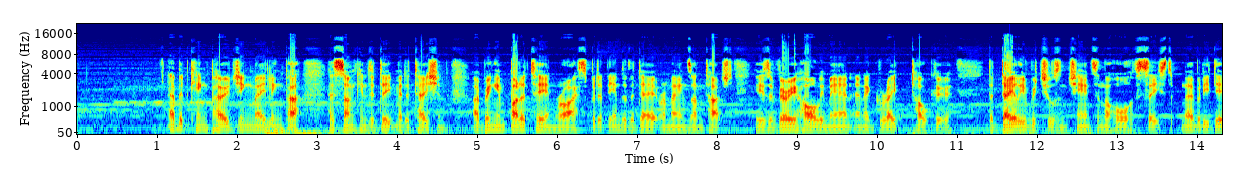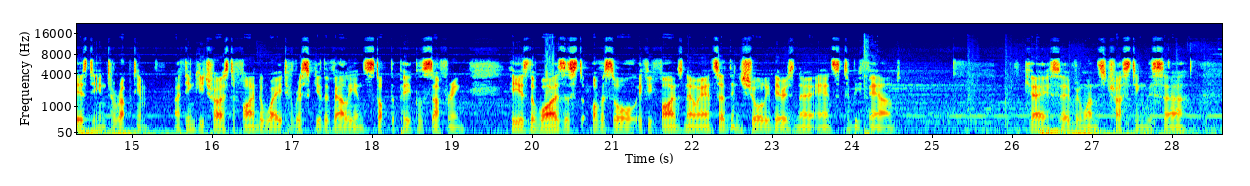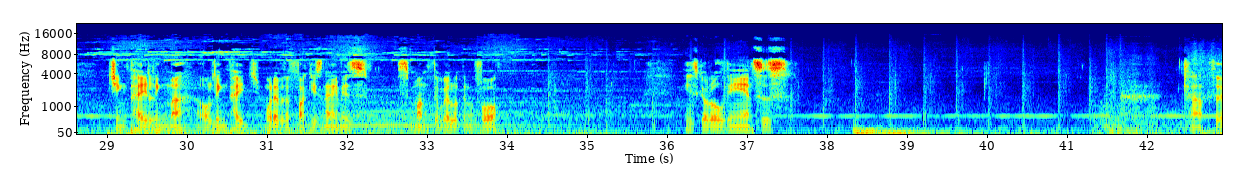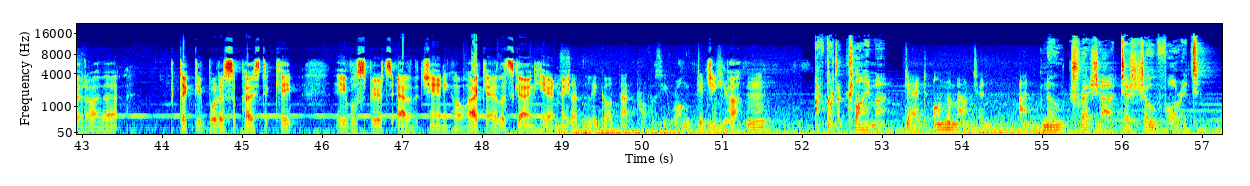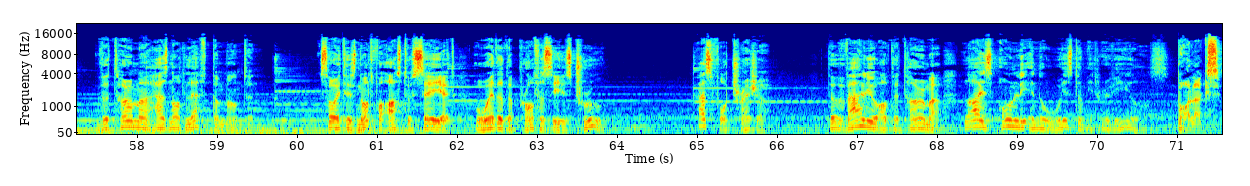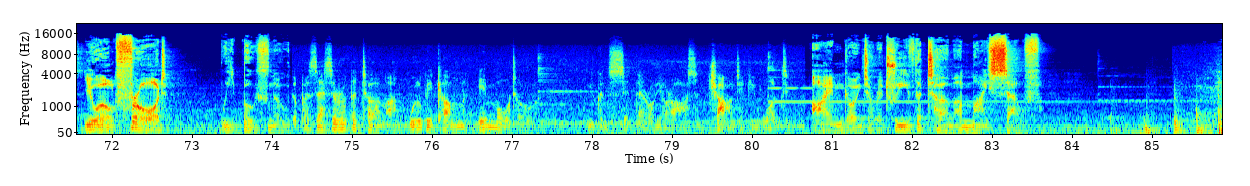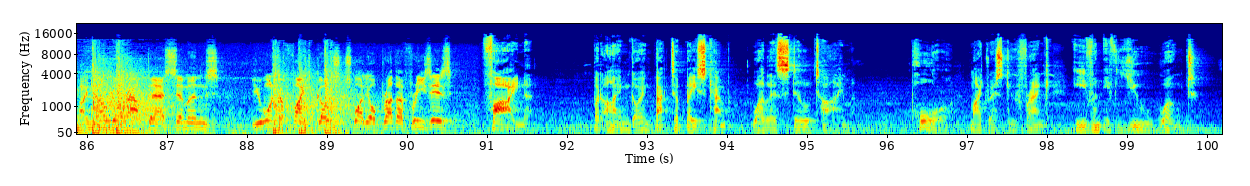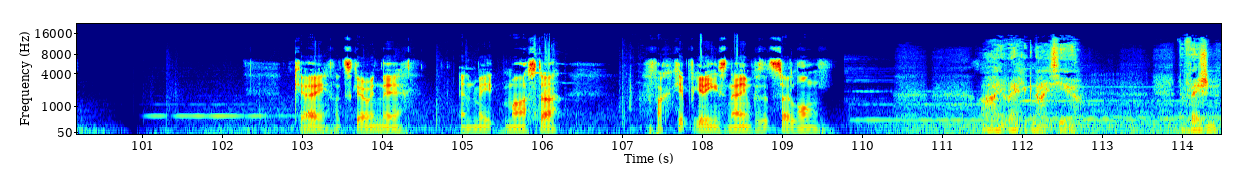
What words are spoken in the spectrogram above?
Abbot Kingpo Jingmei Lingpa has sunk into deep meditation. I bring him butter tea and rice, but at the end of the day it remains untouched. He is a very holy man and a great tulku. The daily rituals and chants in the hall have ceased. Nobody dares to interrupt him. I think he tries to find a way to rescue the valley and stop the people's suffering. He is the wisest of us all. If he finds no answer, then surely there is no answer to be found. Okay, so everyone's trusting this uh, Jingpei Lingma, or Lingpei, whatever the fuck his name is, this monk that we're looking for. He's got all the answers. Can't third eye that. Protective Buddha supposed to keep evil spirits out of the chanting hall. Okay, let's go in here and meet. Certainly got that prophecy wrong, didn't Jingpa. you? Hmm? I've got a climber dead on the mountain and no treasure to show for it. The Terma has not left the mountain, so it is not for us to say yet whether the prophecy is true. As for treasure, the value of the Terma lies only in the wisdom it reveals. Bollocks, you old fraud! We both know the possessor of the Terma will become immortal. You can sit there on your ass and chant if you want. I'm going to retrieve the Terma myself. I know you're out there, Simmons. You want to fight ghosts while your brother freezes? Fine. But I'm going back to base camp while there's still time. Paul might rescue Frank, even if you won't. Okay, let's go in there and meet Master. Fuck, I keep forgetting his name because it's so long. I recognize you. The vision.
